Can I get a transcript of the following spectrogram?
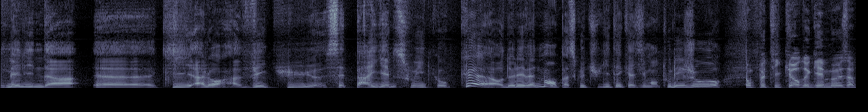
Mélinda, euh, qui alors a vécu cette Paris Games Week au cœur de l'événement, parce que tu y étais quasiment tous les jours. Ton petit cœur de gameuse a,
